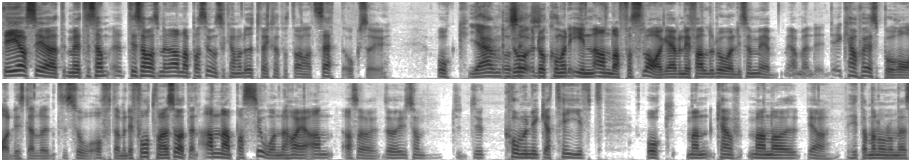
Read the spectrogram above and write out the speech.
Det jag ser är att med, tillsamm- tillsammans med en annan person så kan man utvecklas på ett annat sätt också ju. Och Ja. Då, då kommer det in andra förslag, även ifall det då liksom är, ja men det, det kanske är sporadiskt eller inte så ofta. Men det är fortfarande så att en annan person har ju, an, alltså då är liksom, du, kommunikativt och man kanske, man har, ja, hittar man någon med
